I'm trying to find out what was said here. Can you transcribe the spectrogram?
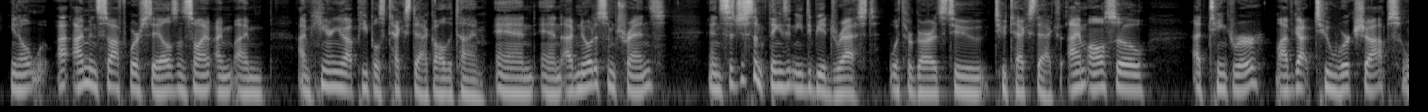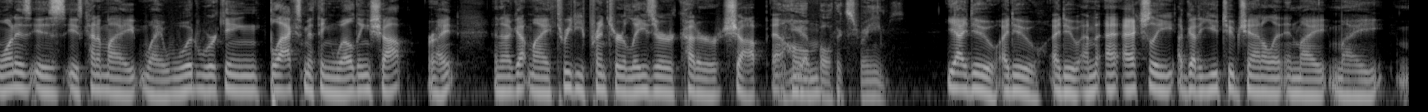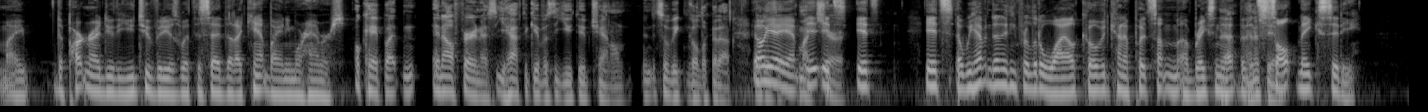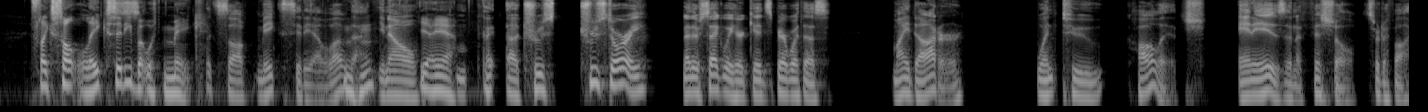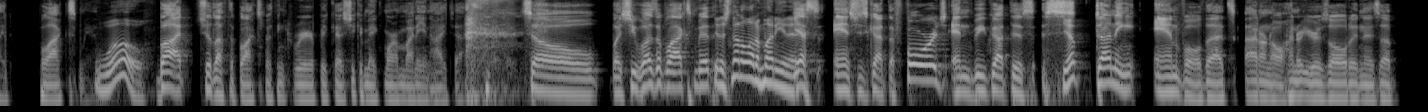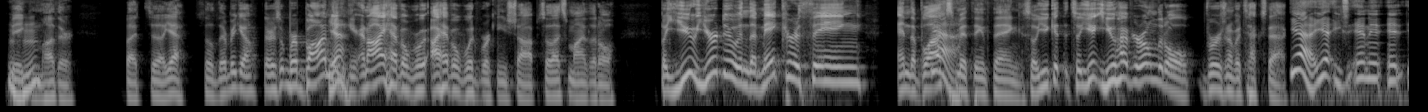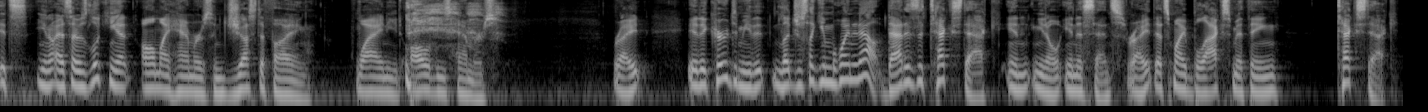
you know, I, I'm in software sales, and so I, I'm I'm I'm hearing about people's tech stack all the time, and and I've noticed some trends, and so just some things that need to be addressed with regards to to tech stacks. I'm also a tinkerer. I've got two workshops. One is is is kind of my my woodworking, blacksmithing, welding shop, right? And then I've got my 3D printer, laser cutter shop at You home. both extremes. Yeah, I do. I do. I do. And I actually, I've got a YouTube channel, and my my my the partner I do the YouTube videos with has said that I can't buy any more hammers. Okay, but in, in all fairness, you have to give us the YouTube channel so we can go look it up. Oh yeah, it? yeah. On, It- it's it. it's it's uh, we haven't done anything for a little while. COVID kind of put something uh, breaks into that, but it's. Salt Lake City. It's like Salt Lake City, but with make. It's Salt Make City. I love that. You know, Mm-hmm. Yeah, yeah. a, a true true story. Another segue here, kids. Bear with us. My daughter went to college and is an official certified blacksmith. Whoa. But she left the blacksmithing career because she could make more money in high tech. so, but she was a blacksmith. There's not a lot of money in it. Yes, and she's got the forge, and we've got this Yep. stunning anvil that's I don't know 100 years old and is a big Mhm. mother. But uh, yeah, so there we go. There's we're bonding Yeah. here, and I have a I have a woodworking shop, so that's my little. But you you're doing the maker thing and the blacksmithing thing, so you get so you you have your own little version of a tech stack. Yeah, yeah, and it, it, it's you know as I was looking at all my hammers and justifying why I need all of these hammers, right? It occurred to me that just like you pointed out, that is a tech stack in you know in a sense, right? That's my blacksmithing tech stack.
